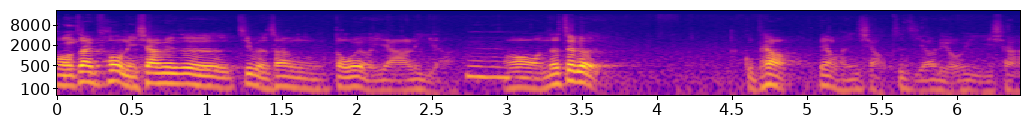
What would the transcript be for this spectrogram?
哦，再破你下面这个基本上都会有压力啦，嗯，哦，那这个。股票量很小，自己要留意一下，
